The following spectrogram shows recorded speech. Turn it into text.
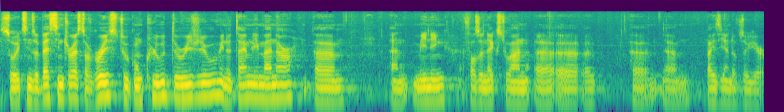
So it's in the best interest of Greece to conclude the review in a timely manner, um, and meaning for the next one um, by the end of the year.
